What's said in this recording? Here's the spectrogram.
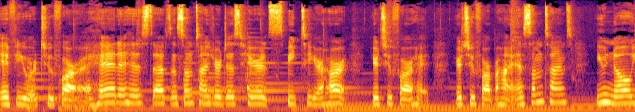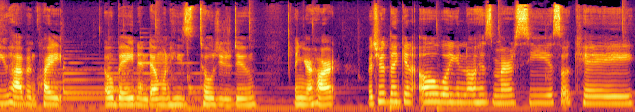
if you are too far ahead of His steps. And sometimes you're just here to speak to your heart. You're too far ahead, you're too far behind. And sometimes you know you haven't quite obeyed and done what He's told you to do in your heart. But you're thinking, oh, well, you know, His mercy, it's okay.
